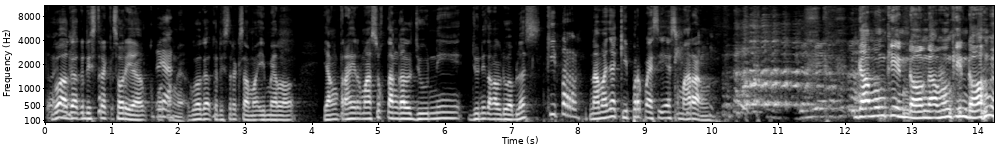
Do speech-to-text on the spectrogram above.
Gue agak ke distract, sorry ya, kepotong ya. Gue agak ke distract sama email yang terakhir masuk tanggal Juni, Juni tanggal 12. Kiper. Namanya kiper PSIS Semarang. Gak mungkin dong, gak mungkin dong.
